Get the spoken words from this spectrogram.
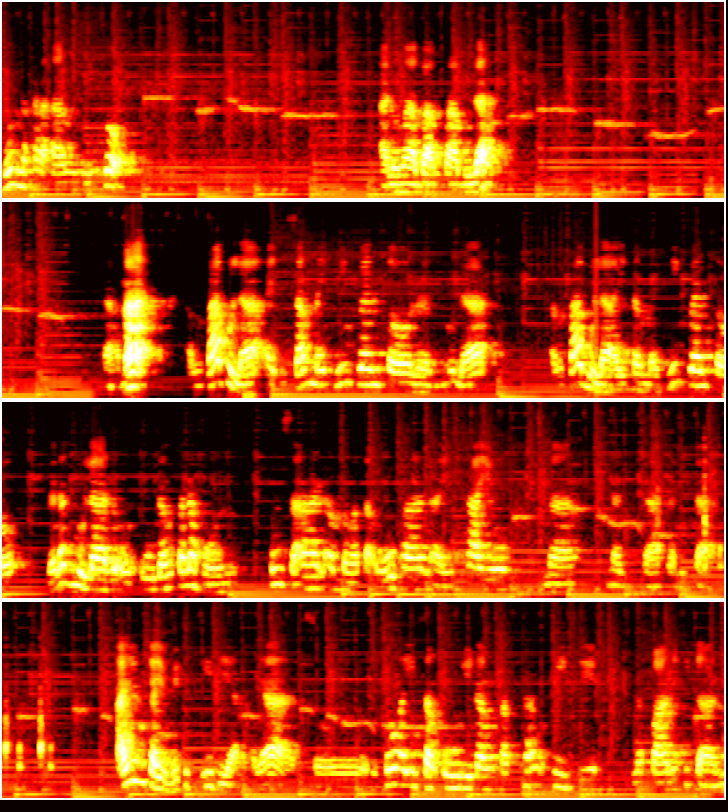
nung nakaraang linggo. Ano nga ba ang pabula? Tama. Ang pabula ay isang maikling kwento na nagmula ang pabula ay isang maikling kwento na nagmula noong unang panahon kung saan ang mga tauhan ay tayo na nagsasalita. Ayon kay Wikipedia, ayan, so ito ay isang uri ng taksang isip na panitikan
